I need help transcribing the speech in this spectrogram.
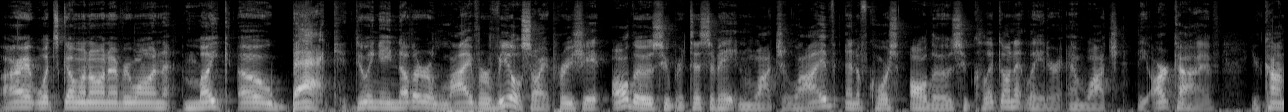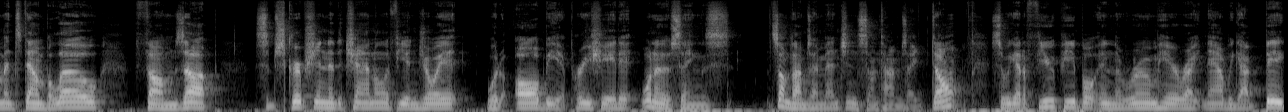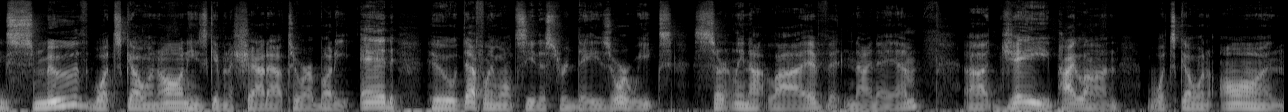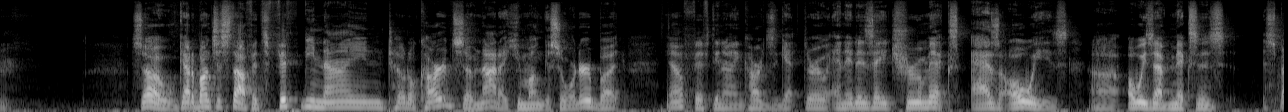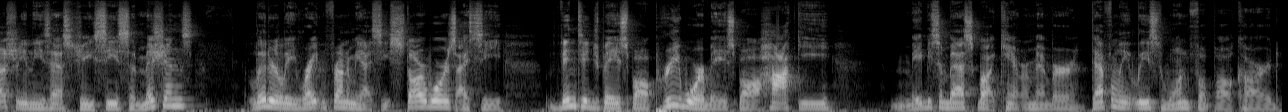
All right, what's going on, everyone? Mike O back doing another live reveal. So I appreciate all those who participate and watch live, and of course, all those who click on it later and watch the archive. Your comments down below, thumbs up, subscription to the channel if you enjoy it would all be appreciated. One of those things Sometimes I mention, sometimes I don't. So we got a few people in the room here right now. We got Big Smooth. What's going on? He's giving a shout out to our buddy Ed, who definitely won't see this for days or weeks. Certainly not live at 9 a.m. Uh, Jay Pylon, what's going on? So, we got a bunch of stuff. It's 59 total cards, so not a humongous order, but you know, 59 cards to get through, and it is a true mix, as always. Uh, always have mixes, especially in these SGC submissions. Literally, right in front of me, I see Star Wars, I see vintage baseball, pre war baseball, hockey, maybe some basketball, I can't remember. Definitely at least one football card.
